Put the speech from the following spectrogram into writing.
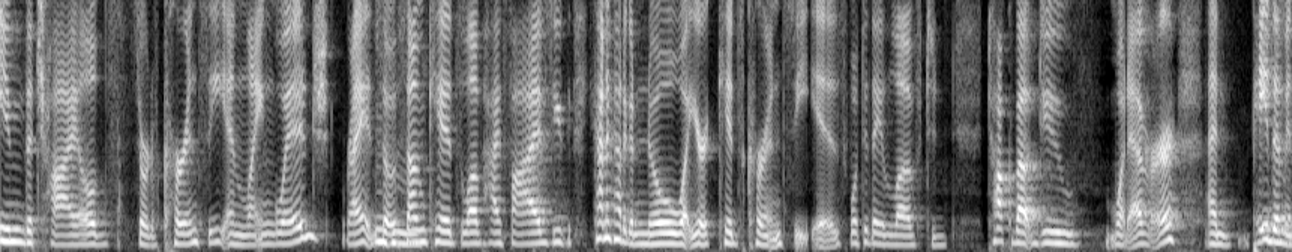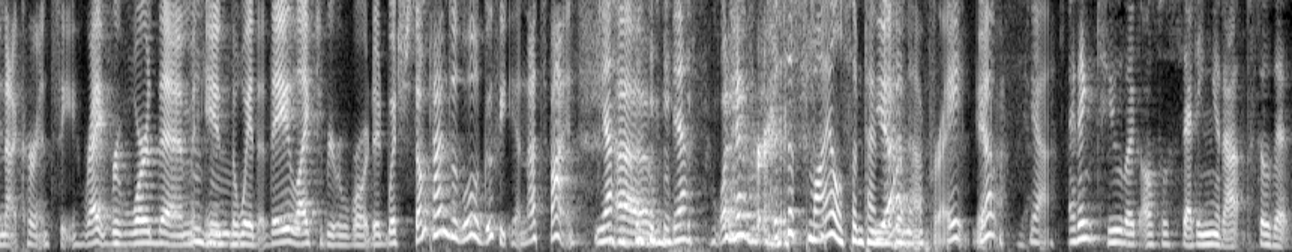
in the child's sort of currency and language right so some kids love high fives you, you kind of kind of know what your kid's currency is what do they love to talk about do whatever and pay them in that currency, right? Reward them in the way that they like to be rewarded, which sometimes is a little goofy and that's fine. Yeah. Um, Yeah. Whatever. Just a smile sometimes is enough, right? yeah. Yeah. I think too, like also setting it up so that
